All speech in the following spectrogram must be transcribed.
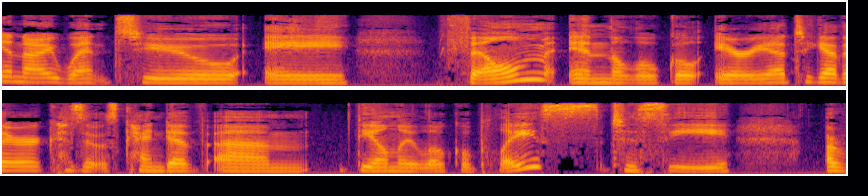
and I went to a film in the local area together because it was kind of um, the only local place to see a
